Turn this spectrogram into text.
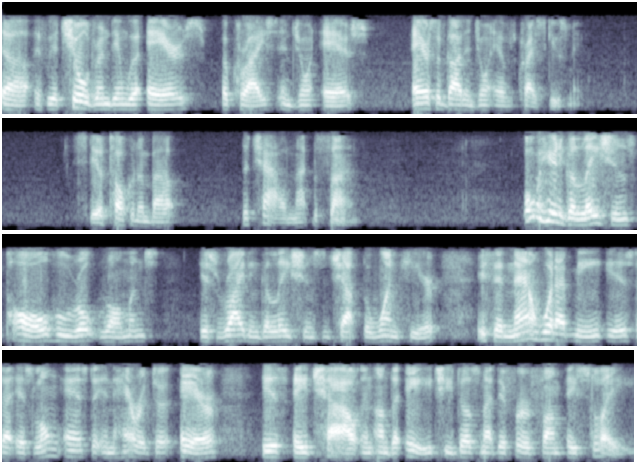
Uh, if we're children, then we're heirs of Christ and joint heirs, heirs of God and joint heirs of Christ. Excuse me. Still talking about the child, not the son. Over here in Galatians, Paul, who wrote Romans, is writing Galatians in chapter 1 here. He said, Now what I mean is that as long as the inheritor, heir, is a child and under age, he does not differ from a slave.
